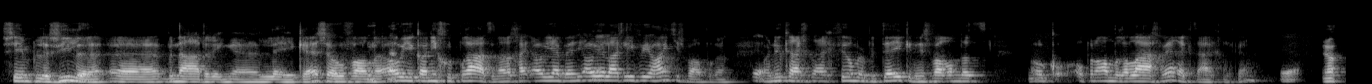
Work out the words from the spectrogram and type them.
simpele zielen eh, benadering eh, leek. Hè? Zo van, oh je kan niet goed praten. Nou, dan ga je, oh, jij bent, oh je laat liever je handjes wapperen. Ja. Maar nu krijgt het eigenlijk veel meer betekenis waarom dat ook op een andere laag werkt eigenlijk. Hè? Ja.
